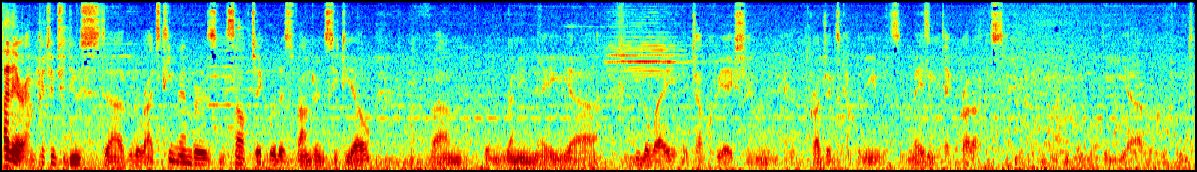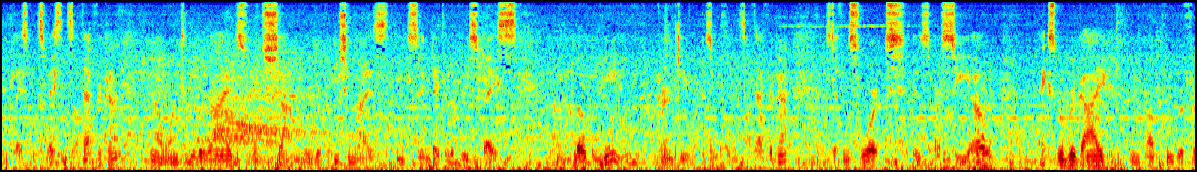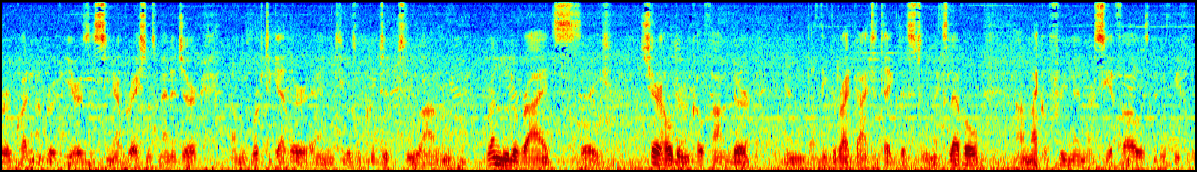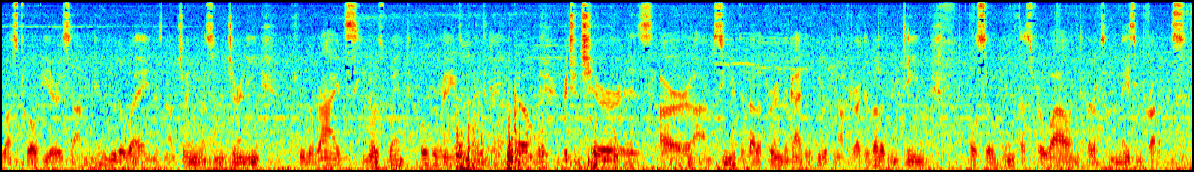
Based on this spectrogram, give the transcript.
Hi there, I'm here to introduce uh, Rides team members, myself, Jake Willis, founder and CTO. I've um, been running a uh, Way, a job creation and projects company with some amazing tech products in the uh, recruitment and placement space in South Africa. Now on to Lula Rides, which um, will revolutionize the same day delivery space um, globally currently we're busy with it in South Africa. Stefan Swart is our CEO ex-Uber guy, been involved with Uber for quite a number of years as senior operations manager. Um, we worked together and he was recruited to um, run Lula Rides, a shareholder and co-founder, and I think the right guy to take this to the next level. Uh, Michael Freeman, our CFO, has been with me for the last 12 years um, in Lula Way and is now joining us on the journey through the rides. He knows when to pull the reins and when to let Shearer is our um, senior developer and the guy that will be looking after our development team. Also been with us for a while and developed some amazing products.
